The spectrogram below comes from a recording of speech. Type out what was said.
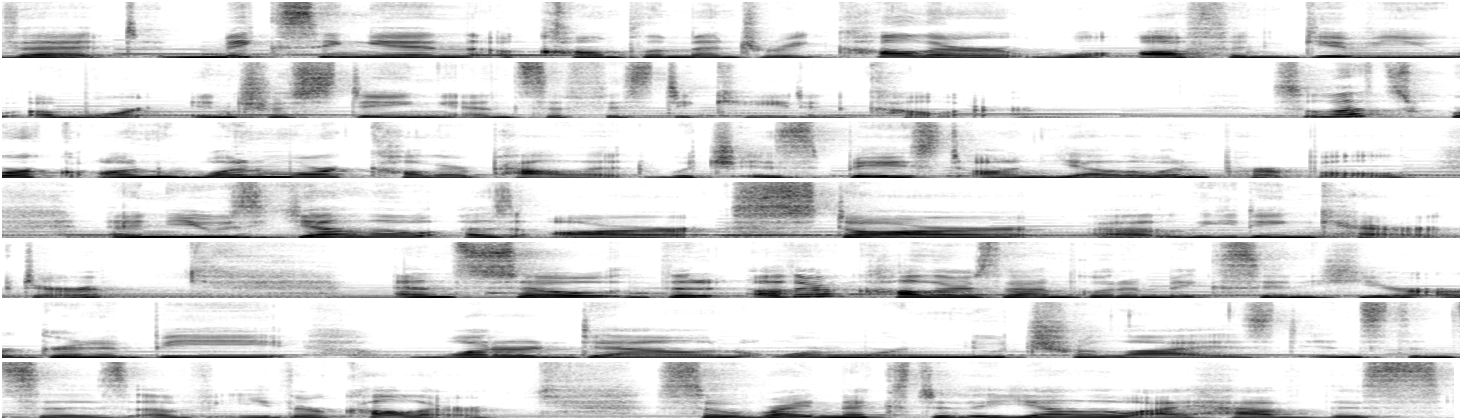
that mixing in a complementary color will often give you a more interesting and sophisticated color. So let's work on one more color palette, which is based on yellow and purple, and use yellow as our star uh, leading character. And so the other colors that I'm going to mix in here are going to be watered down or more neutralized instances of either color. So right next to the yellow, I have this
